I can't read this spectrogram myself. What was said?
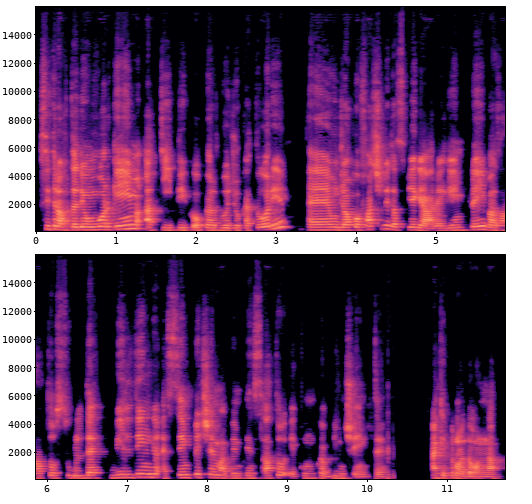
Si tratta di un wargame atipico per due giocatori, è un gioco facile da spiegare, il gameplay basato sul deck building è semplice ma ben pensato e comunque avvincente, anche per una donna.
